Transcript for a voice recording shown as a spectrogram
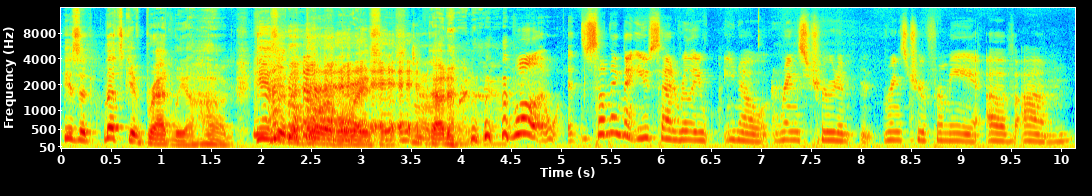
He said, "Let's give Bradley a hug." He's an adorable racist. No, no. Well, something that you said really, you know, rings true to rings true for me of um,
